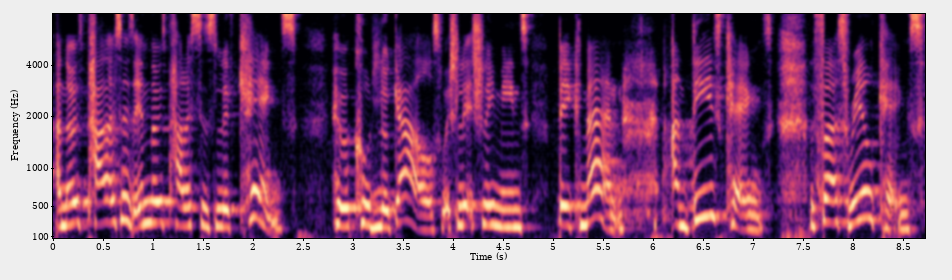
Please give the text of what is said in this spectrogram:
and those palaces, in those palaces live kings who are called Lugals, which literally means big men. And these kings, the first real kings,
